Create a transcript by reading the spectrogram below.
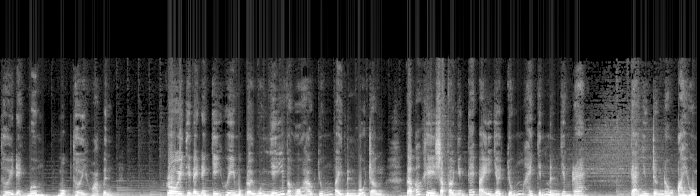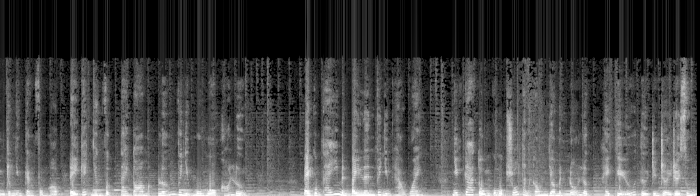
thời đạn bơm một thời hòa bình. Rồi thì bạn đang chỉ huy một đội quân nhí và hô hào chúng bày binh bố trận và có khi sập vào những cái bẫy do chúng hay chính mình dăng ra. Cả những trận đấu oai hùng trong những căn phòng họp đầy các nhân vật tay to mặt lớn với những mưu mô khó lường bạn cũng thấy mình bay lên với những hào quang những ca tụng của một số thành công do mình nỗ lực hay kiểu từ trên trời rơi xuống.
